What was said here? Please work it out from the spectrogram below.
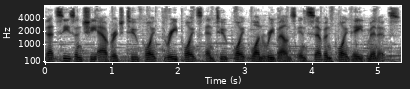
That season she averaged 2.3 points and 2.1 rebounds in 7.8 minutes.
